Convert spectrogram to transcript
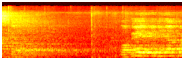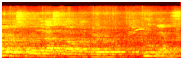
Pascal. Okay, ready na first for the last round number two guys.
